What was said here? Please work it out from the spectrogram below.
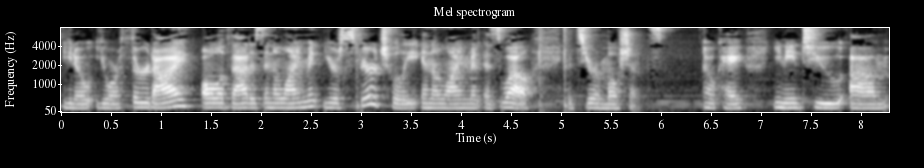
you know your third eye all of that is in alignment. You're spiritually in alignment as well. It's your emotions okay? You need to um,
